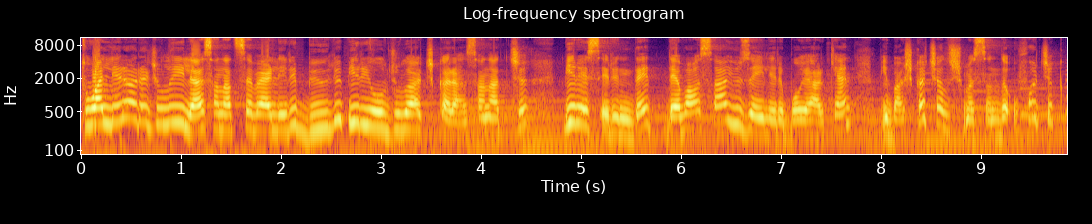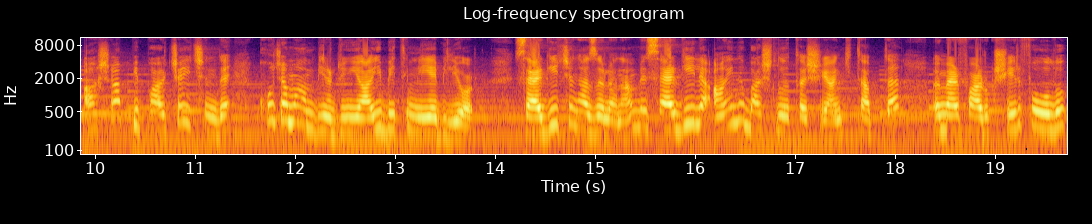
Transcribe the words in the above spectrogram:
Tuvalleri aracılığıyla sanatseverleri büyülü bir yolculuğa çıkaran sanatçı bir eserinde devasa yüzeyleri boyarken bir başka çalışmasında ufacık ahşap bir parça içinde kocaman bir dünyayı betimleyebiliyor. Sergi için hazırlanan ve sergiyle aynı başlığı taşıyan kitapta Ömer Faruk Şerifoğlu,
